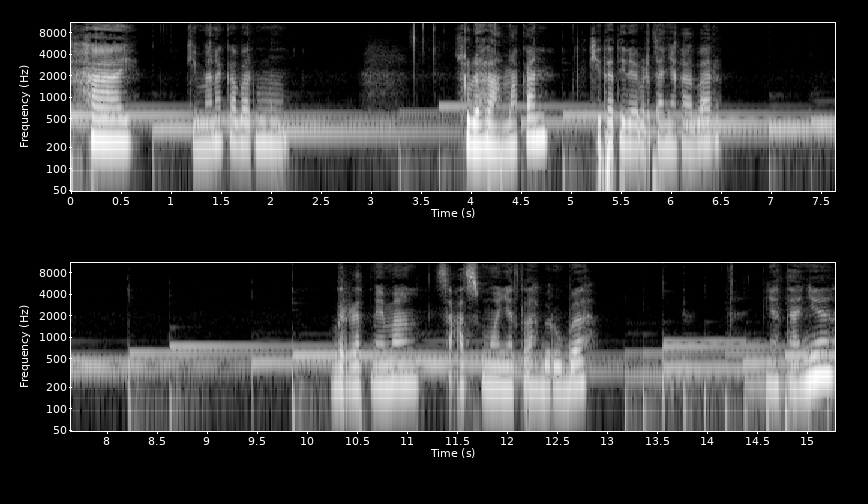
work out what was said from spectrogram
Hai, gimana kabarmu? Sudah lama kan kita tidak bertanya kabar? Berat memang saat semuanya telah berubah. Nyatanya,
